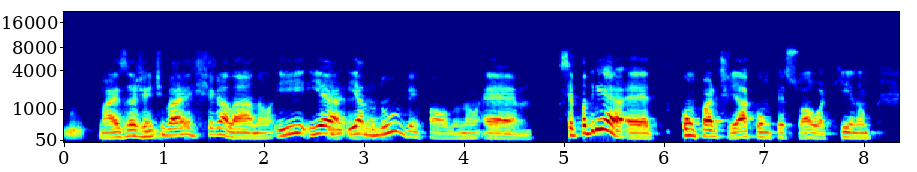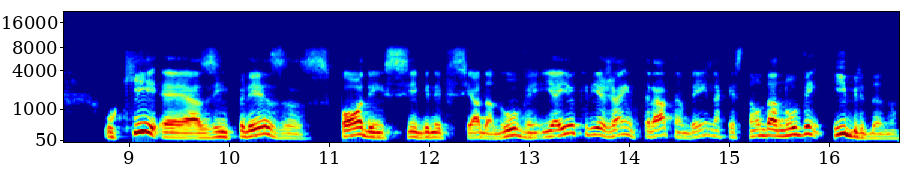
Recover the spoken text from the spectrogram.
muito. Mas a gente vai chegar lá, não? E, e, a, é, e a é nuvem, Paulo, não? É, você poderia é, compartilhar com o pessoal aqui, não? O que é, as empresas podem se beneficiar da nuvem? E aí eu queria já entrar também na questão da nuvem híbrida, não?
